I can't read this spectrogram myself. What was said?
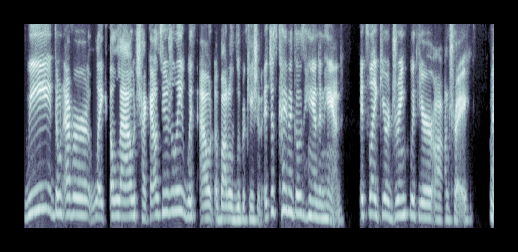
we don't ever like allow checkouts usually without a bottle of lubrication. It just kind of goes hand in hand. It's like your drink with your entree. so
